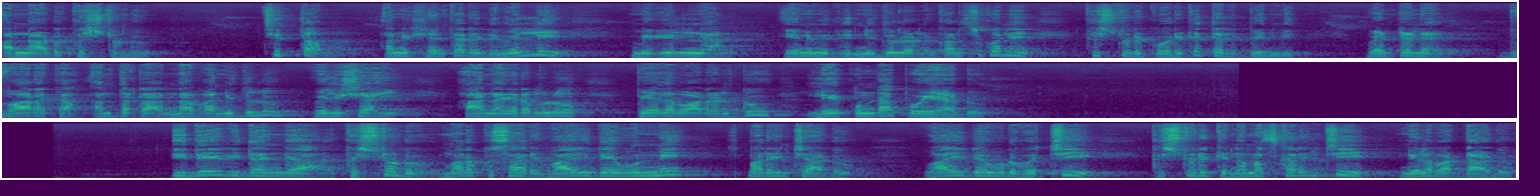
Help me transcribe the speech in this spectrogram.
అన్నాడు కృష్ణుడు. చిత్తం అని శంకరిది వెళ్ళి మిగిలిన ఎనిమిది నిధులను కలుసుకొని కృష్ణుడి కోరిక తెలిపింది. వెంటనే ద్వారక అంతటా నవ నిధులు వెలిశాయి. ఆ నగరంలో పేదవాడంటూ లేకుండా పోయాడు. ఇదే విధంగా కృష్ణుడు మరొకసారి వాయుదేవుణ్ణి స్మరించాడు. వాయుదేవుడు వచ్చి కృష్ణుడికి నమస్కరించి నిలబడ్డాడు.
